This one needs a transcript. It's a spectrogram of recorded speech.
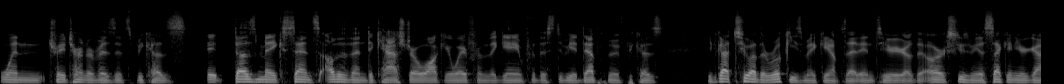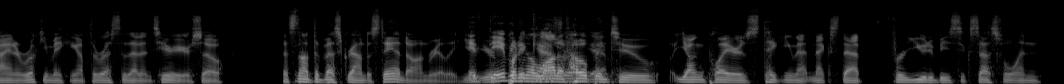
when Trai Turner visits because it does make sense other than DeCastro walking away from the game for this to be a depth move because you've got two other rookies making up that interior of the or excuse me, a second year guy and a rookie making up the rest of that interior. So that's not the best ground to stand on, really. You're, If you're David putting a lot of hope yeah. into young players taking that next step for you to be successful and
